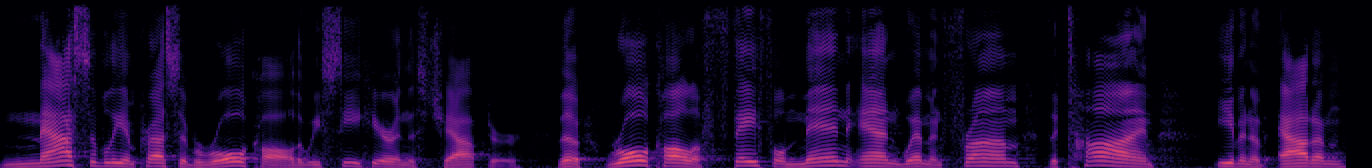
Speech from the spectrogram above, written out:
massively impressive roll call that we see here in this chapter. The roll call of faithful men and women from the time even of Adam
